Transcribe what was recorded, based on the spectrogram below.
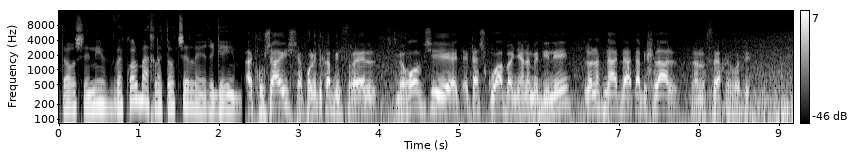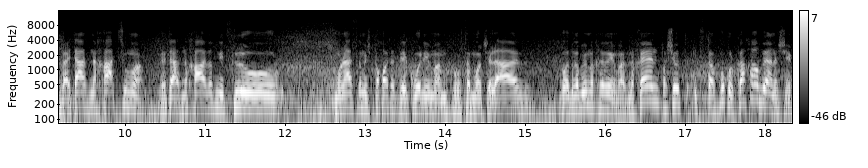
תואר שני, והכל בהחלטות של רגעים. התחושה היא שהפוליטיקה בישראל, מרוב שהיא הייתה שקועה בעניין המדיני, לא נתנה את דעתה בכלל לנושא החברתי. והייתה הזנחה עצומה, ואת ההזנחה הזאת ניצלו 18 משפחות הטייקונים המפורסמות של אז, ועוד רבים אחרים. אז לכן פשוט הצטרפו כל כך הרבה אנשים,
